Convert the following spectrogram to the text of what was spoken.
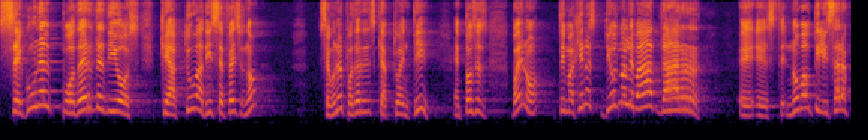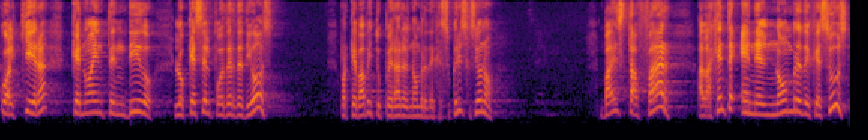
según el poder de Dios que actúa, dice Efesios, ¿no? Según el poder de Dios que actúa en ti. Entonces, bueno, ¿te imaginas? Dios no le va a dar, eh, este, no va a utilizar a cualquiera que no ha entendido lo que es el poder de Dios. Porque va a vituperar el nombre de Jesucristo, ¿sí o no? Va a estafar a la gente en el nombre de Jesús,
